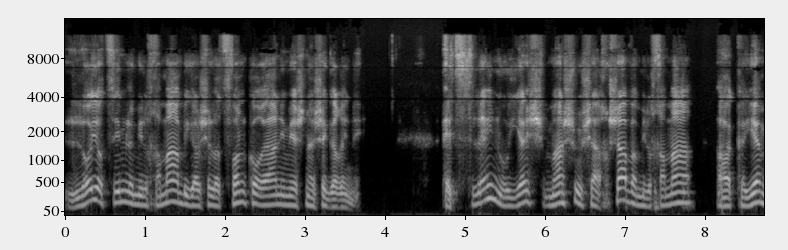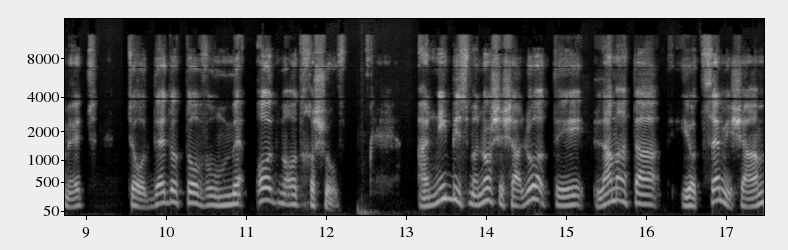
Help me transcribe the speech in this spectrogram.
לא יוצאים למלחמה בגלל שלצפון קוריאנים יש נשק גרעיני. אצלנו יש משהו שעכשיו המלחמה הקיימת תעודד אותו והוא מאוד מאוד חשוב. אני בזמנו ששאלו אותי למה אתה יוצא משם,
